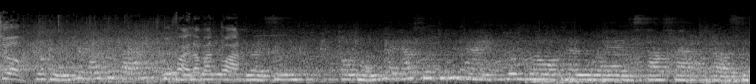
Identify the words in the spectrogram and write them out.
Trường cầu thủ mang áo số 8 Không phải là Văn Toàn. rời sân cầu thủ mang áo số 92 Bruno Pereira Salsa vào sân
